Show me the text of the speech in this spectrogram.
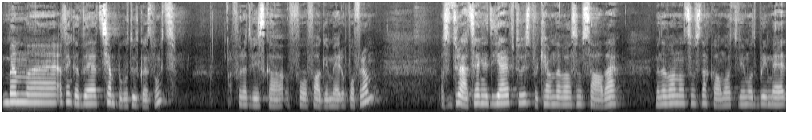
Men eh, jeg tenker at det er et kjempegodt utgangspunkt for at vi skal få faget mer opp og fram. Og så tror jeg jeg trenger litt hjelp til å huske på hvem det var som sa det. Men det var noen som snakka om at vi måtte bli mer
